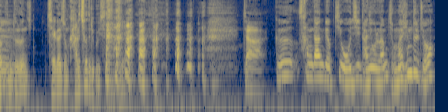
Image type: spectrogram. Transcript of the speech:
네. 분들은 제가 좀 가르쳐 드리고 있어요. 예. 자, 그 산간벽지 오지 다녀오려면 정말 힘들죠.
